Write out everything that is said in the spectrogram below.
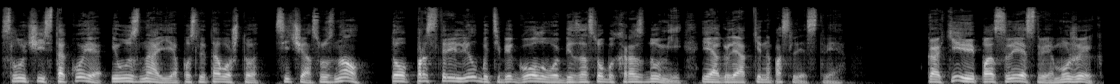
Случись такое, и узнай я после того, что сейчас узнал, то прострелил бы тебе голову без особых раздумий и оглядки на последствия. Какие последствия, мужик?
